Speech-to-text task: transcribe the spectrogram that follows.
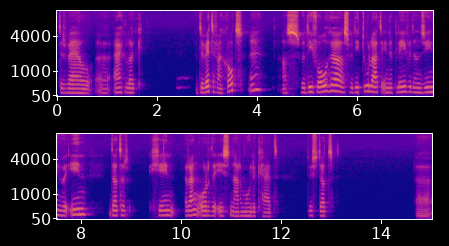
Terwijl uh, eigenlijk de wetten van God, hè, als we die volgen, als we die toelaten in het leven, dan zien we in dat er geen rangorde is naar moeilijkheid. Dus dat, uh,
